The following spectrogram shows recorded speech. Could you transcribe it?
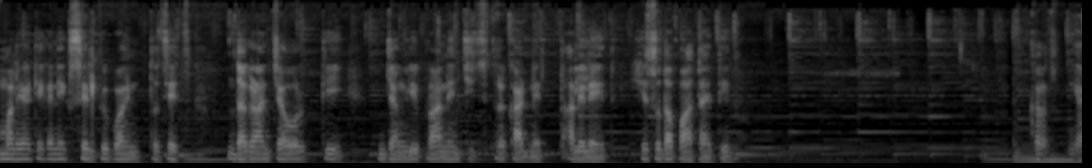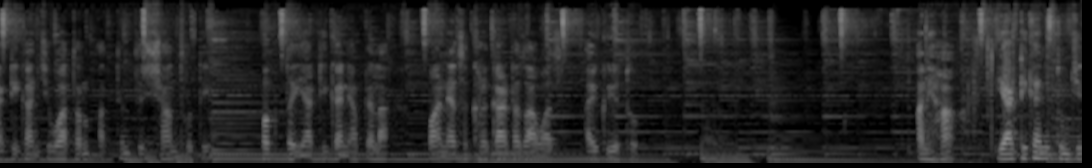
तुम्हाला या ठिकाणी एक सेल्फी पॉईंट तसेच दगडांच्यावरती जंगली प्राण्यांची चित्र काढण्यात आलेले आहेत. हे सुद्धा पाहता येतील. खरंच या ठिकाणचे वातावरण अत्यंत शांत होते. फक्त या ठिकाणी आपल्याला पाण्याचा खळकाटाचा आवाज ऐकू येतो. आणि हा या ठिकाणी तुमची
